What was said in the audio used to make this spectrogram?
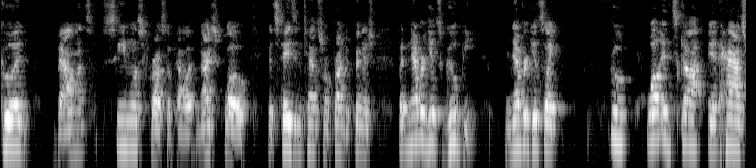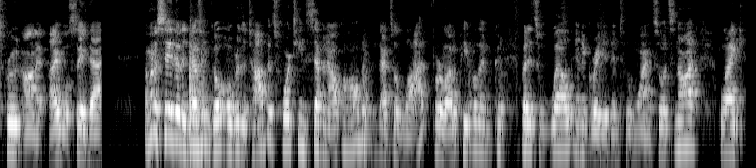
Good balance, seamless across the palate, nice flow. It stays intense from front to finish, but never gets goopy. Never gets like fruit. Well, it's got, it has fruit on it. I will say that. I'm going to say that it doesn't go over the top. It's 14.7 alcohol, but that's a lot for a lot of people. But it's well integrated into the wine. So it's not like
